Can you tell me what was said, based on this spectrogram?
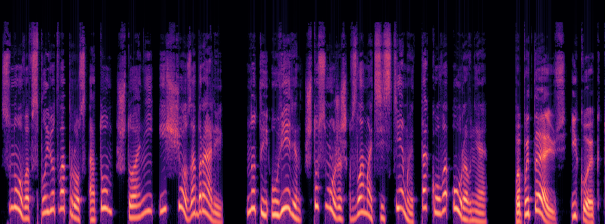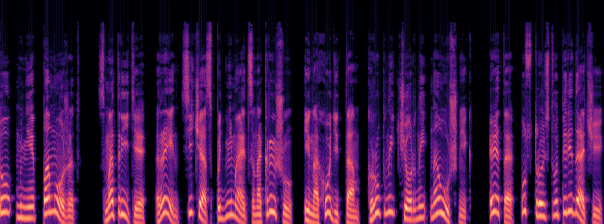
Снова всплывет вопрос о том, что они еще забрали. Но ты уверен, что сможешь взломать системы такого уровня? Попытаюсь, и кое-кто мне поможет. Смотрите, Рейн сейчас поднимается на крышу и находит там крупный черный наушник. Это устройство передачи.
